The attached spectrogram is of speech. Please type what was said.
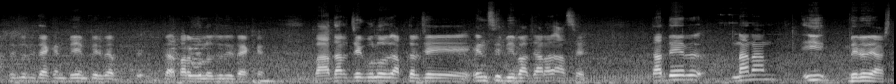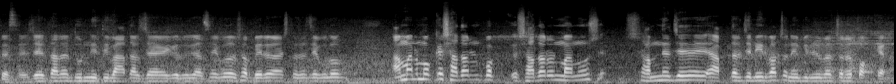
আপনি যদি দেখেন বিএনপির ব্যাপারগুলো যদি দেখেন বা আদার যেগুলো আপনার যে এনসিপি বা যারা আছে তাদের নানান ই বেরোয় আসতেছে যে তাদের দুর্নীতি বা আদার জায়গাগুলো আছে এগুলো সব বেরোয় আসতেছে যেগুলো আমার পক্ষে সাধারণ পক্ষ- সাধারণ মানুষ সামনের যে আপনার যে নির্বাচন এই নির্বাচনের পক্ষে না।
